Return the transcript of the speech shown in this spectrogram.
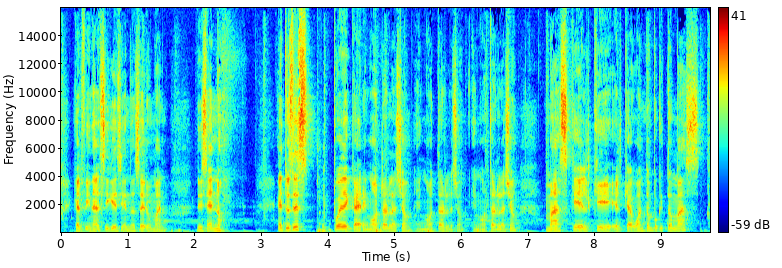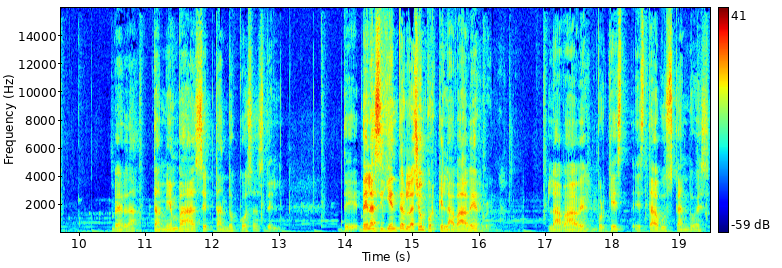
que al final sigue siendo ser humano, dice no. Entonces puede caer en otra relación, en otra relación, en otra relación. Más que el que, el que aguanta un poquito más, ¿verdad? También va aceptando cosas del, de, de la siguiente relación porque la va a ver, ¿verdad? La va a ver porque está buscando eso.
